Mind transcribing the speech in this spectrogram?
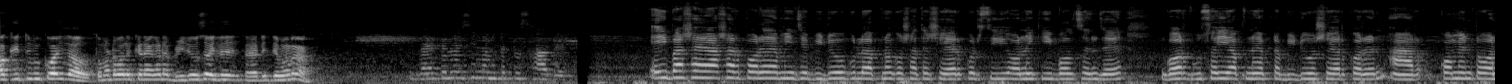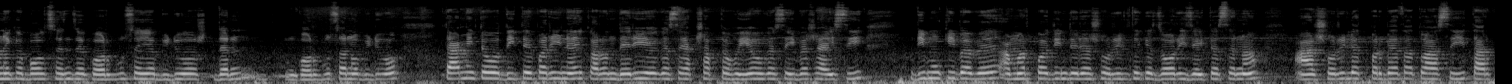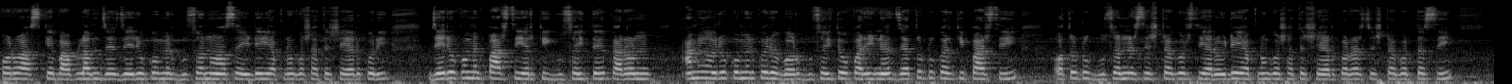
অ কি তুমি কই যাও? তোমারটা বলে কেডা কেডা ভিডিও চাইছে তাহলে দেবা না? যাইতে লইছিলাম তো একটু ছাদে। এই বাসায় আসার পরে আমি যে ভিডিওগুলো আপনাদের সাথে শেয়ার করছি, অনেকেই বলছেন যে ঘর গুছাইয়া আপনি একটা ভিডিও শেয়ার করেন, আর কমেন্টও অনেকে বলছেন যে ঘর গুছাইয়া ভিডিও দেন, ঘর গুছানো ভিডিও তা আমি তো দিতে পারি নাই, কারণ দেরি হয়ে গেছে, এক সপ্তাহ হয়েও গেছে, এই বাসায় আইসি দিমু কীভাবে? আমার কয়দিন ধরে শরীর থেকে জ্বরই যাইতেছে না, আর শরীরের পর ব্যথা তো আছেই। তারপরও আজকে ভাবলাম যে যে রকমের গুছানো আছে এটাই আপনাদের সাথে শেয়ার করি। যে রকমের পারছি আর কি গুছাইতে, কারণ আমি ওই রকমের করে ঘর গুছাইতেও পারি না। যতটুকু আর কি পারছি, অতটুকু গুছানোর চেষ্টা করছি, আর ওইটাই আপনাদের সাথে শেয়ার করার চেষ্টা করতেছি।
